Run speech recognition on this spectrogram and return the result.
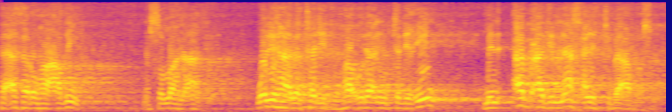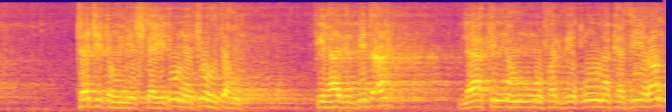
فأثرها عظيم. نسأل الله العافية. ولهذا تجد هؤلاء المبتدعين من أبعد الناس عن اتباع الرسول. تجدهم يجتهدون جهدهم في هذه البدعة لكنهم مفرطون كثيرا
